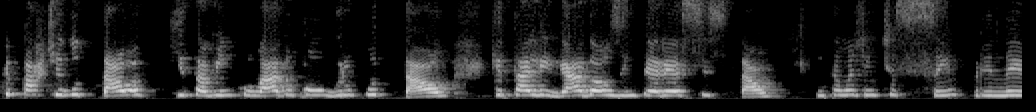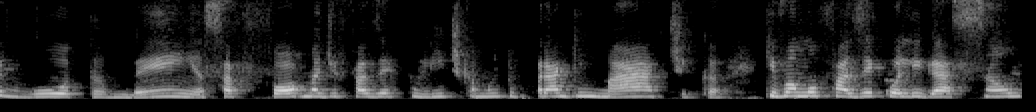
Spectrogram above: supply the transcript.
Que partido tal aqui está vinculado com o grupo tal, que está ligado aos interesses tal. Então a gente sempre negou também essa forma de fazer política muito pragmática, que vamos fazer coligação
